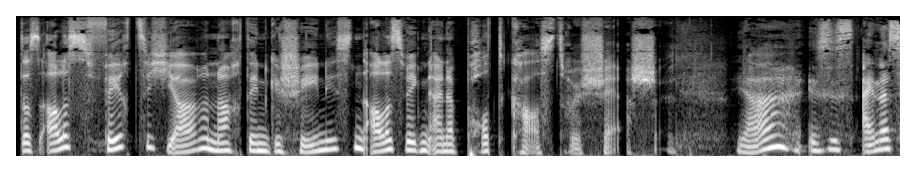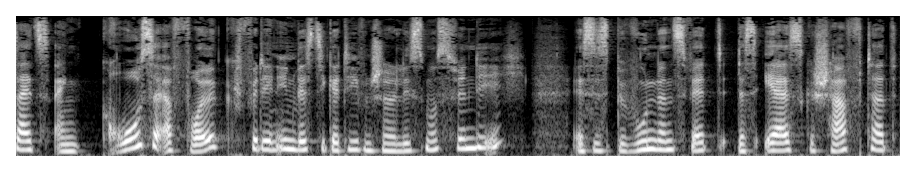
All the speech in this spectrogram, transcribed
das alles 40 Jahre nach den Geschehnissen, alles wegen einer Podcast-Recherche. Ja, es ist einerseits ein großer Erfolg für den investigativen Journalismus, finde ich. Es ist bewundernswert, dass er es geschafft hat,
